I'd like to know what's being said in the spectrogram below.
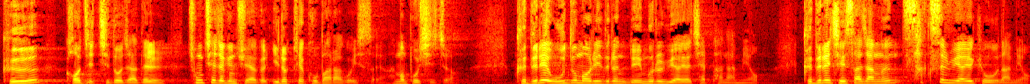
그 거짓 지도자들 총체적인 죄악을 이렇게 고발하고 있어요. 한번 보시죠. 그들의 우두머리들은 뇌물을 위하여 재판하며 그들의 제사장은 삭슬 위하여 교훈하며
